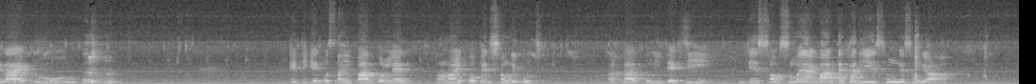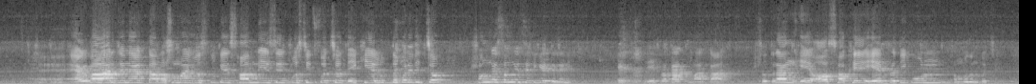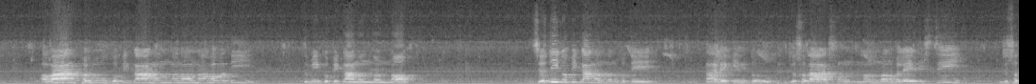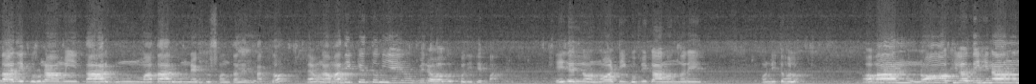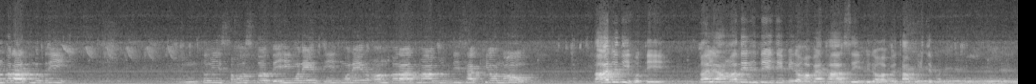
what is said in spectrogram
এরা একটু এটিকে গোস্বামী পাদ বললেন, প্রণয় কোপের সঙ্গে বলছে। অর্থাৎ তুমি দেখছি যে সবসময় একবার দেখা দিয়ে সঙ্গে সঙ্গে আড়া একবার যেন একটা রসময় বস্তুকে সামনে এসে উপস্থিত করছ, দেখিয়ে লুব্ধ করে দিচ্ছ, সঙ্গে সঙ্গে সেটিকে টেনে নি এই প্রকার তোমার কাজ। সুতরাং হে অসখে, হে প্রতিকূল, সম্বোধন করছে। ভবান খলু গোপিকানন্দন ন ভবতী। তুমি গোপিকানন্দন ন যদি গোপিকা গোপিকানন্দন হতে, তাহলে কিন্তু যশোদার নন্দন হলে নিশ্চয়ই যশোদা যে করুণাময়ী, তার গুণ, মাতার গুণ একটু সন্তানের থাকতো এবং আমাদেরকে তুমি এই বিরহ দুঃখ দিতে পারবে এই জন্য নটি গোপিকা নন্দনে খণ্ডিত হলো। ভবান ন অখিল দেহিনা অন্তরাত্মদ্রী। তুমি সমস্ত দেহি মনের জীব মনের অন্তরাত্মা বুদ্ধি সাক্ষী নও। তা যদি হতে, তাহলে আমাদের হৃদয়ে যে বিরহ ব্যথা, সেই বিরহ ব্যথা বুঝতে পারে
